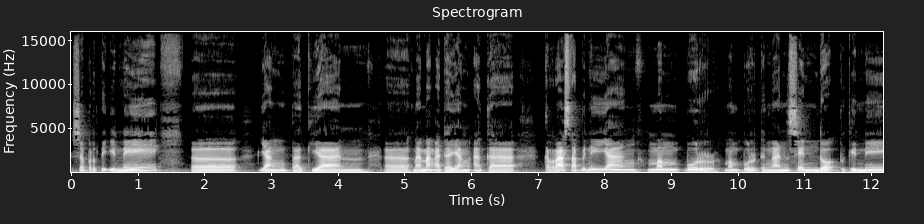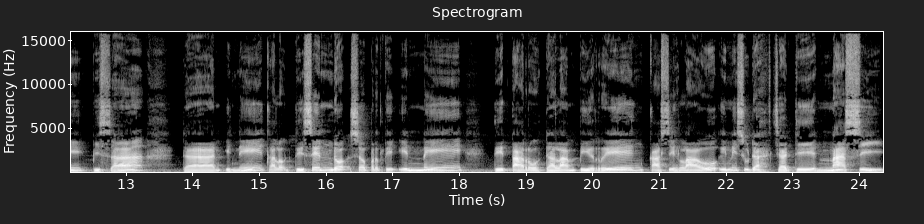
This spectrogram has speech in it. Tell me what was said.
seperti ini yang bagian uh, memang ada yang agak keras tapi ini yang mempur mempur dengan sendok begini bisa. Dan ini kalau disendok seperti ini ditaruh dalam piring kasih lauk ini sudah jadi nasi.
